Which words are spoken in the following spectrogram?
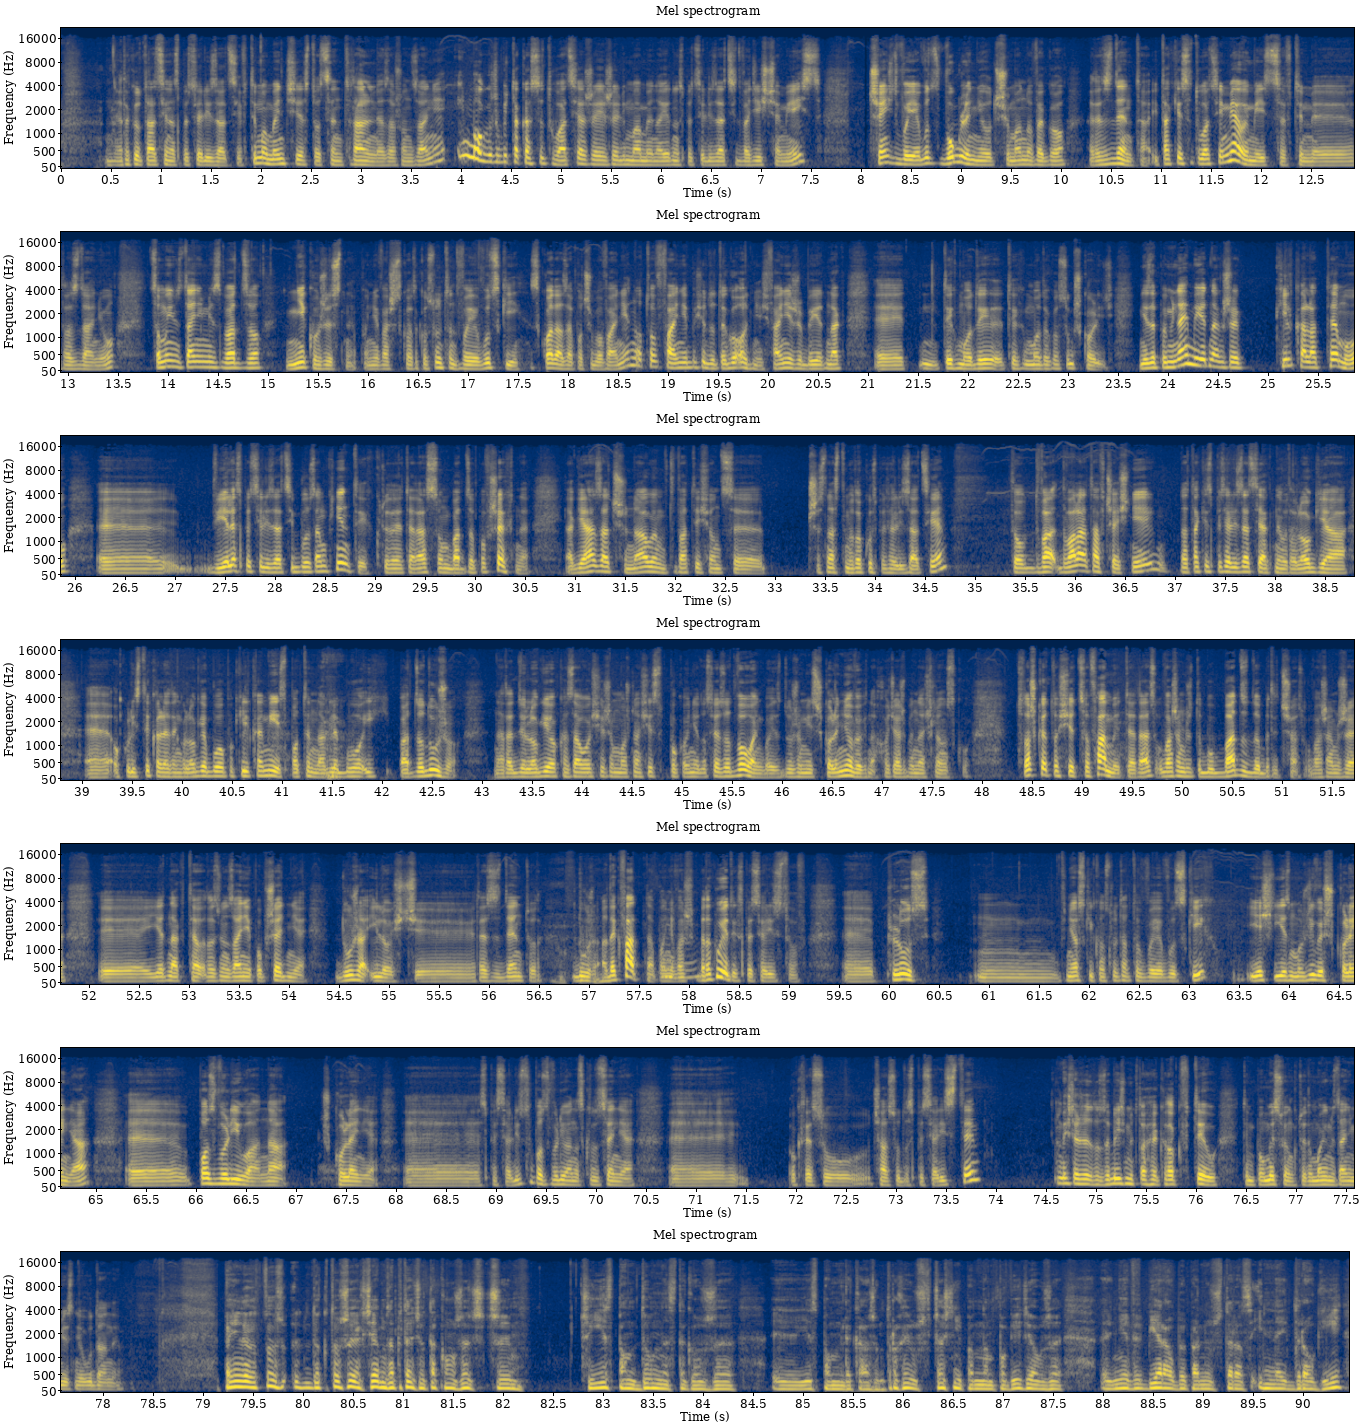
rekrutację na specjalizację. W tym momencie jest to centralne zarządzanie i może być taka sytuacja, że jeżeli mamy na jedną specjalizację 20 miejsc, część województw w ogóle nie otrzyma nowego rezydenta. I takie sytuacje miały miejsce w tym y, rozdaniu, co moim zdaniem jest bardzo niekorzystne, ponieważ skoro konsultant wojewódzki składa zapotrzebowanie, no to fajnie by się do tego odnieść. Fajnie, żeby jednak y, tych, młodych, tych młodych osób szkolić. Nie zapominajmy jednak, że kilka lat temu e, wiele specjalizacji było zamkniętych, które teraz są bardzo powszechne. Jak ja zaczynałem w 2016 roku specjalizację, to dwa, dwa lata wcześniej na takie specjalizacje jak neurologia, e, okulistyka, laryngologia było po kilka miejsc. Potem nagle było ich bardzo dużo. Na radiologię okazało się, że można się spokojnie dostać z odwołań, bo jest dużo miejsc szkoleniowych, na, chociażby na Śląsku. Troszkę to się cofamy teraz. Uważam, że to był bardzo dobry czas. Uważam, że y, jednak to rozwiązanie poprzednie, duża ilość y, rezydentur, duża, adekwatna, ponieważ brakuje tych specjalistów, y, plus mm, wnioski konsultantów wojewódzkich, jeśli jest możliwość szkolenia, e, pozwoliła na szkolenie e, specjalistów, pozwoliła na skrócenie e, okresu czasu do specjalisty. Myślę, że to zrobiliśmy trochę krok w tył tym pomysłem, który moim zdaniem jest nieudany. Panie doktorze, doktorze, ja chciałem zapytać o taką rzecz, czy, czy jest pan dumny z tego, że jest pan lekarzem? Trochę już wcześniej pan nam powiedział, że y, nie wybierałby pan już teraz innej drogi,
